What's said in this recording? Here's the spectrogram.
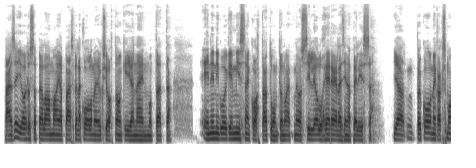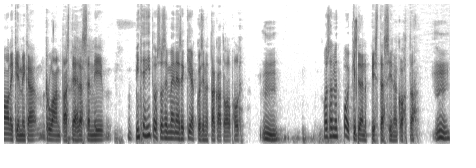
pääsee johdossa pelaamaan ja pääsi vielä 3-1 johtoonkin ja näin, mutta että ei ne niinku oikein missään kohtaa tuntunut, että ne olisi sille ollut hereillä siinä pelissä. Ja toi 3-2 maalikin, mikä Ruan taas tehdä sen, niin miten hitossa se menee se kiekko sinne takatolpalle? Mm. Olisi nyt poikki pitänyt pistää siinä kohtaa. Mm.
